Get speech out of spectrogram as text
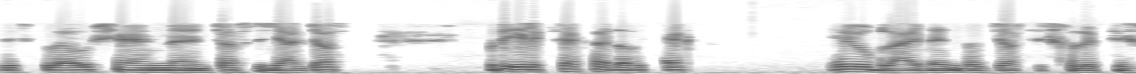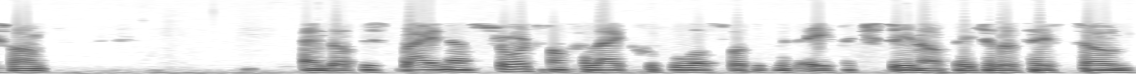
Disclosure en Justice, ja, Just. Ik moet eerlijk zeggen dat ik echt heel blij ben dat Justice gelukt is. Want en dat is bijna een soort van gelijk gevoel als wat ik met Apex Twin had. Weet je, dat heeft zo'n.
